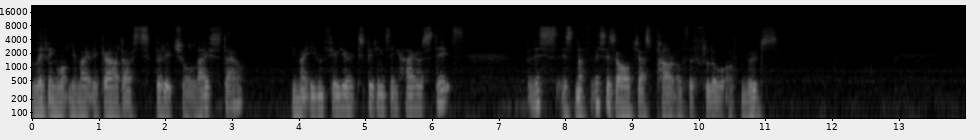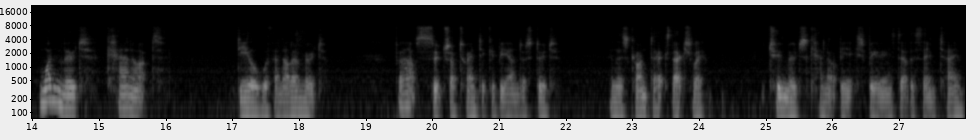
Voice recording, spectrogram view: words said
living what you might regard as spiritual lifestyle. You might even feel you're experiencing higher states. But this is nothing this is all just part of the flow of moods. One mood cannot deal with another mood. Perhaps Sutra 20 could be understood in this context actually, two moods cannot be experienced at the same time.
